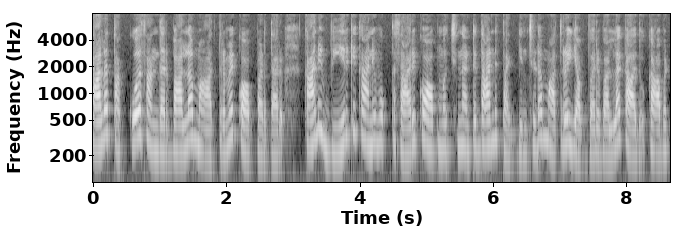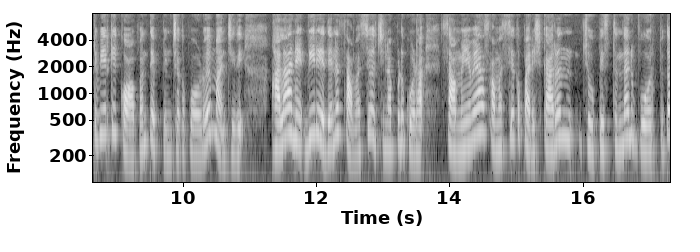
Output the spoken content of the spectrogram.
చాలా తక్కువ సందర్భాల్లో మాత్రమే కోపపడతారు. కానీ వీరికి కానీ ఒక్కసారి కోపం వచ్చిందంటే దాన్ని తగ్గించడం మాత్రం ఎవ్వరి వల్ల కాదు. కాబట్టి వీరికి కోపం తెప్పించకపోవడమే మంచిది. అలానే వీరు ఏదైనా సమస్య వచ్చినప్పుడు కూడా సమయమే ఆ సమస్య సమస్యకు పరిష్కారం చూపిస్తుందని ఓర్పుతో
